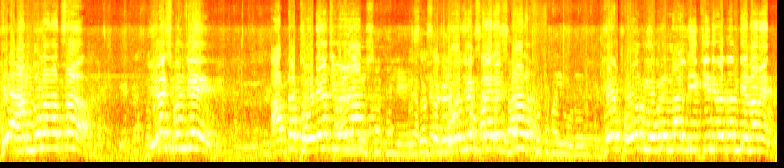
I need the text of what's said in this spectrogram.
हे आंदोलनाचा यश म्हणजे आता थोड्याच वेळात प्रोजेक्ट डायरेक्टर हे फोर मोगरेंना लेखी निवेदन देणार आहेत.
